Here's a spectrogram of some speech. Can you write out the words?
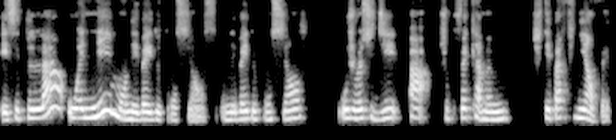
et c'est là où est né mon éveil de conscience, un éveil de conscience où je me suis dit, ah, je pouvais quand même, j'étais pas finie en fait.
